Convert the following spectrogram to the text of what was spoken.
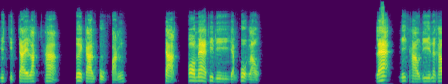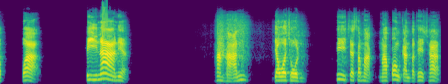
มีจิตใจรักชาติด้วยการปลูกฝังจากพ่อแม่ที่ดีอย่างพวกเรา และมีข่าวดีนะครับว่าปีหน้าเนี่ยทหารเยาวชนที่จะสมัครมาป้องกันประเทศชาติ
